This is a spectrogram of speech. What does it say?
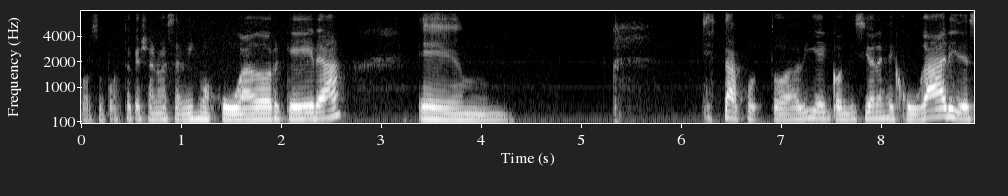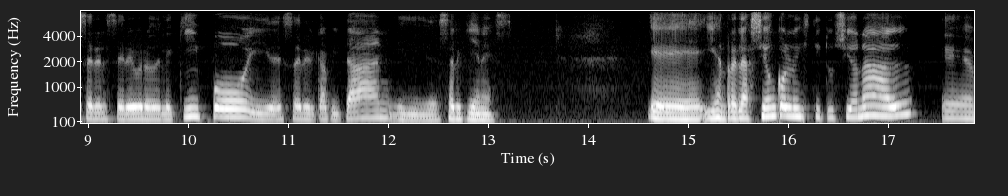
por supuesto que ya no es el mismo jugador que era, eh, está todavía en condiciones de jugar y de ser el cerebro del equipo y de ser el capitán y de ser quien es. Eh, y en relación con lo institucional, eh,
